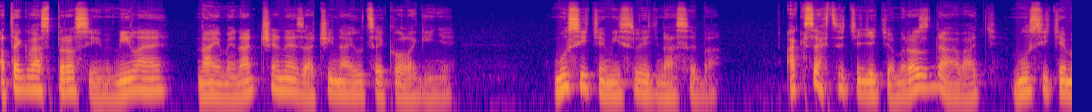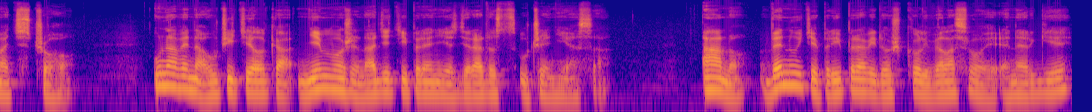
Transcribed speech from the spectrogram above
A tak vás prosím, milé, najmä nadšené začínajúce kolegyne, musíte myslieť na seba – ak sa chcete deťom rozdávať, musíte mať z čoho. Unavená učiteľka nemôže na deti preniesť radosť z učenia sa. Áno, venujte prípravy do školy veľa svojej energie,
